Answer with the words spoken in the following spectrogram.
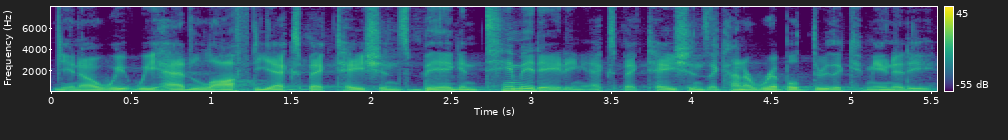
you know, we, we had lofty expectations, big, intimidating expectations that kind of rippled through the community.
